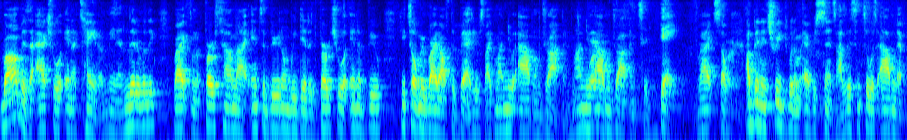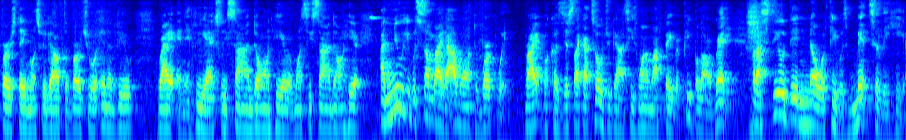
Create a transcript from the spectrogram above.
Rob is an actual entertainer, meaning literally, right? From the first time I interviewed him, we did a virtual interview. He told me right off the bat, he was like, "My new album dropping. My new album dropping today." Right, so I've been intrigued with him ever since. I listened to his album that first day once we got off the virtual interview, right? And then he actually signed on here. And once he signed on here, I knew he was somebody that I wanted to work with right? Because just like I told you guys, he's one of my favorite people already. But I still didn't know if he was mentally here,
